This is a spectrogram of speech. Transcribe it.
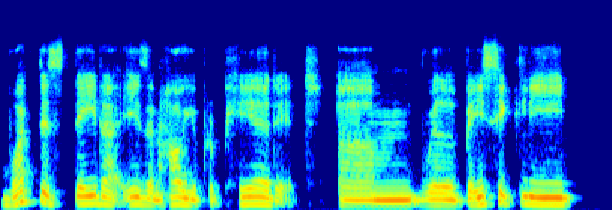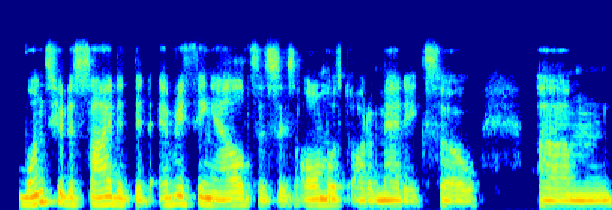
what this data is and how you prepared it um, will basically, once you decided that everything else is, is almost automatic. So um,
